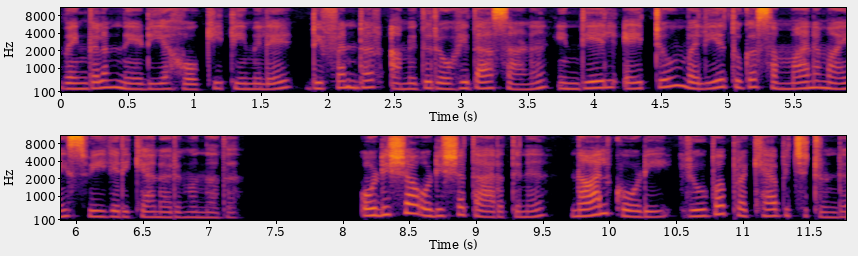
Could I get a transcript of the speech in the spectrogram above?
വെങ്കലം നേടിയ ഹോക്കി ടീമിലെ ഡിഫൻഡർ അമിത് രോഹിദാസാണ് ഇന്ത്യയിൽ ഏറ്റവും വലിയ തുക സമ്മാനമായി സ്വീകരിക്കാനൊരുങ്ങുന്നത് ഒഡിഷ ഒഡിഷ താരത്തിന് നാല് കോടി രൂപ പ്രഖ്യാപിച്ചിട്ടുണ്ട്.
